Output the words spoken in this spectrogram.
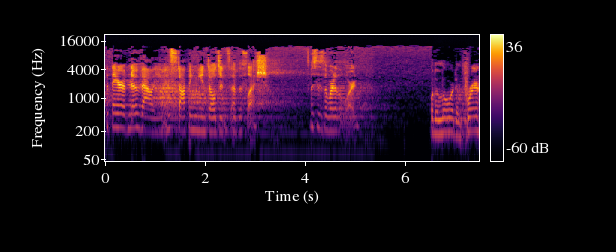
but they are of no value in stopping the indulgence of the flesh. This is the word of the Lord. For the Lord in prayer.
